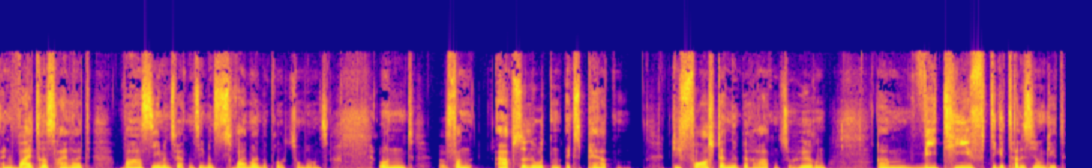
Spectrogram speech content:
Ein weiteres Highlight war Siemens. Wir hatten Siemens zweimal in der Produktion bei uns. Und von absoluten Experten, die Vorstände beraten, zu hören, ähm, wie tief Digitalisierung geht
